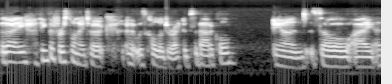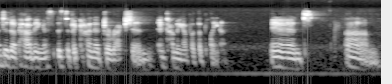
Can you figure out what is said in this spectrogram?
But I, I think the first one I took, it was called a directed sabbatical. And so I ended up having a specific kind of direction and coming up with a plan. And um,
